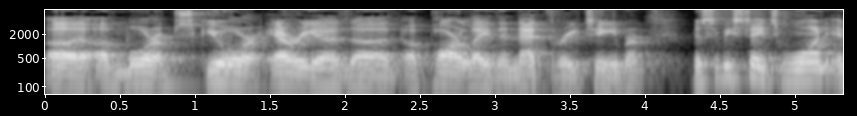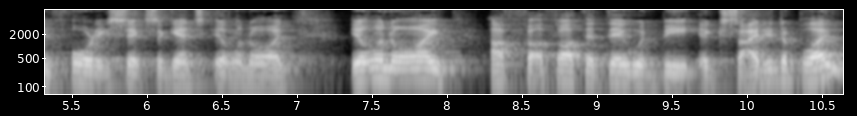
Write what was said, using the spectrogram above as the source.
a, a more obscure area, a parlay than that three teamer. Mississippi State's one and forty six against Illinois. Illinois, I thought that they would be excited to play.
